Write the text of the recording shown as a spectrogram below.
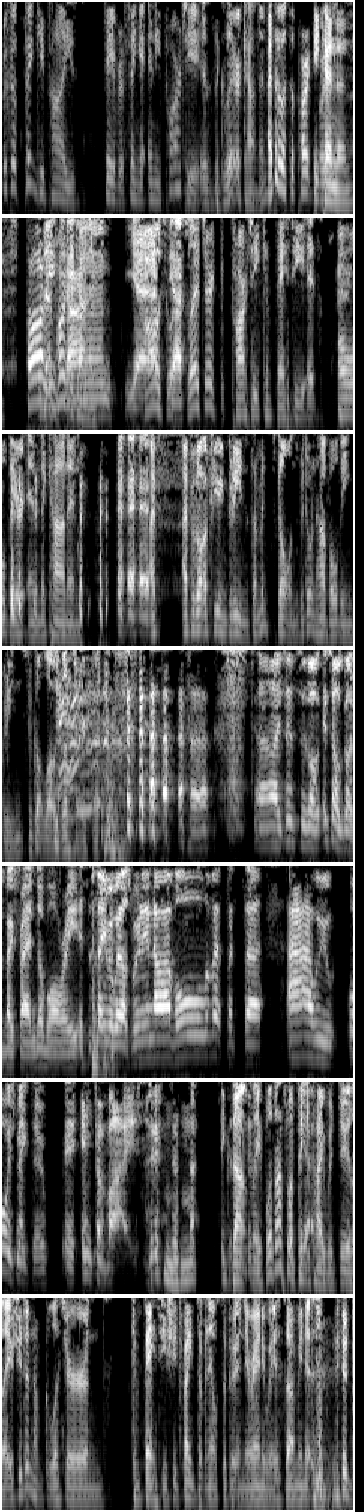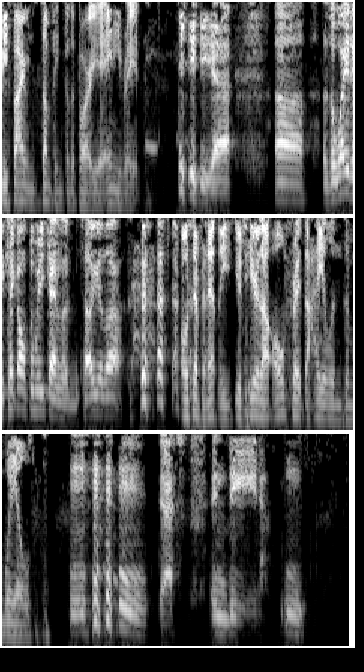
Because Pinkie Pie's favourite thing at any party is the glitter cannon. I thought it was a party Or- cannon. Party, party cannon. cannon? Yes, oh, gl- yes. glitter, party, confetti, it's all there in the cannon. I've I forgot a few ingredients. I'm in Scotland. We don't have all the ingredients. We've got a lot of glitter, but uh, it's, it's, all, it's all good, my friend. Don't worry. It's the same in Wales. We didn't have all of it, but uh, ah, we always make do. I- Improvise. Mhm. exactly. Well, that's what Pinkie Yes. Pie would do. Like, if she didn't have glitter and confetti, she'd find something else to put in there anyway. So, I mean, it's, it'd be found something for the party at any rate. yeah. Uh, there's a way to kick off the weekend, let me tell you that. Oh, definitely. You'd hear that all throughout the Highlands and Wales. yes, indeed. Mm.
